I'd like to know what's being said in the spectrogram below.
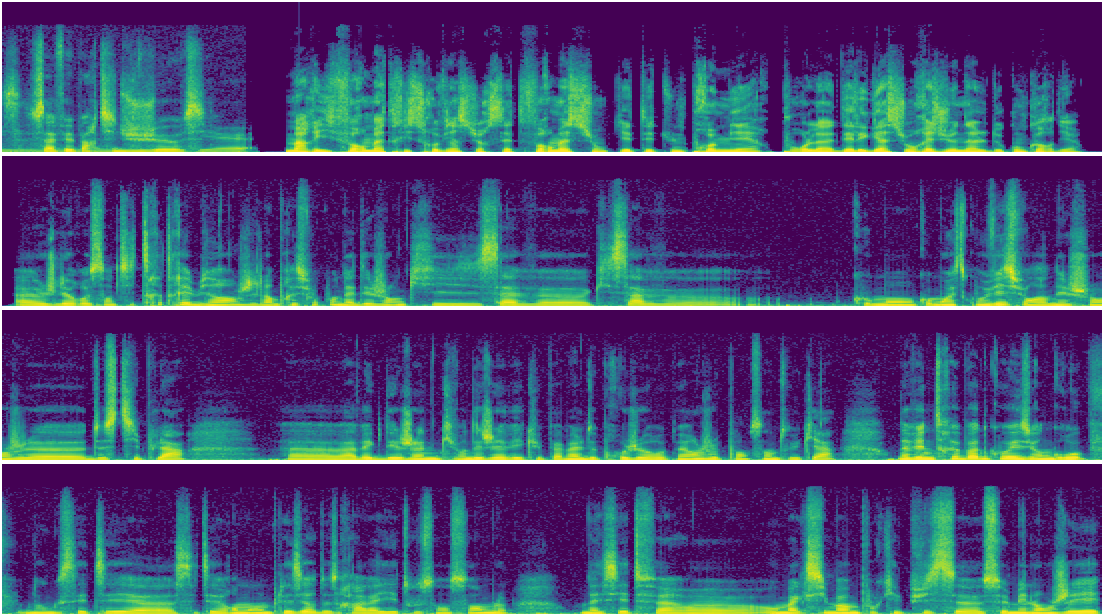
ça fait partie du jeu aussi. Marie, formatrice, revient sur cette formation qui était une première pour la délégation régionale de Concordia. Euh, je l'ai ressenti très très bien. J'ai l'impression qu'on a des gens qui savent, euh, euh, comment, comment est-ce qu'on vit sur un échange de ce type-là. Euh, avec des jeunes qui ont déjà vécu pas mal de projets européens, je pense en tout cas. On avait une très bonne cohésion de groupe, donc c'était euh, vraiment un plaisir de travailler tous ensemble. On a essayé de faire euh, au maximum pour qu'ils puissent se mélanger,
